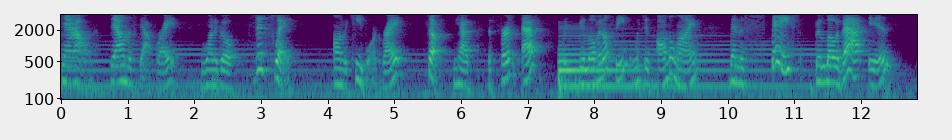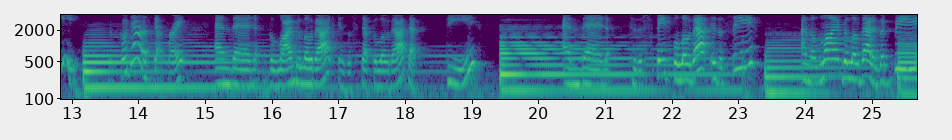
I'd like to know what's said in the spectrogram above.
down? down the staff, right? We want to go this way on the keyboard, right? So we have the first F below middle C, which is on the line. Then the space below that is E. Just go down a step, right? And then the line below that is a step below that. That's D. And then to the space below that is a C. And the line below that is a B.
